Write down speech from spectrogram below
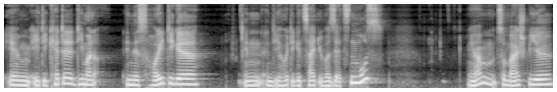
ähm, Etikette, die man in das heutige, in, in die heutige Zeit übersetzen muss. Ja, zum Beispiel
